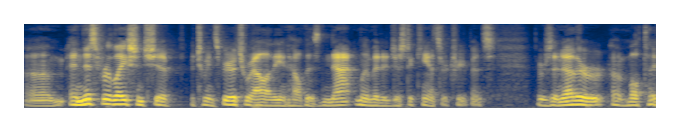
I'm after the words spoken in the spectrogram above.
Um, and this relationship between spirituality and health is not limited just to cancer treatments. There was another uh, multi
